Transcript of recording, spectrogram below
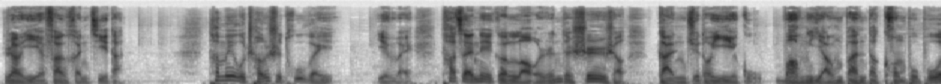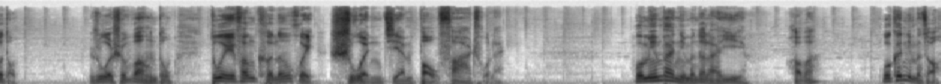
让叶凡很忌惮，他没有尝试突围，因为他在那个老人的身上感觉到一股汪洋般的恐怖波动。若是妄动，对方可能会瞬间爆发出来。我明白你们的来意，好吧，我跟你们走。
